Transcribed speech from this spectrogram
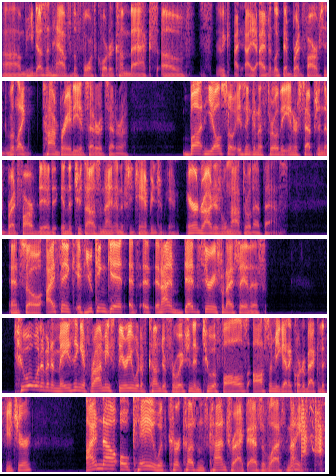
Um, he doesn't have the fourth quarter comebacks of like I, I haven't looked at Brett Favre, but like Tom Brady, et cetera, et cetera. But he also isn't going to throw the interception that Brett Favre did in the 2009 NFC Championship game. Aaron Rodgers will not throw that pass. And so I think if you can get, and I am dead serious when I say this, Tua would have been amazing if Rami's theory would have come to fruition and Tua falls. Awesome, you got a quarterback of the future. I'm now okay with Kirk Cousins' contract as of last night.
